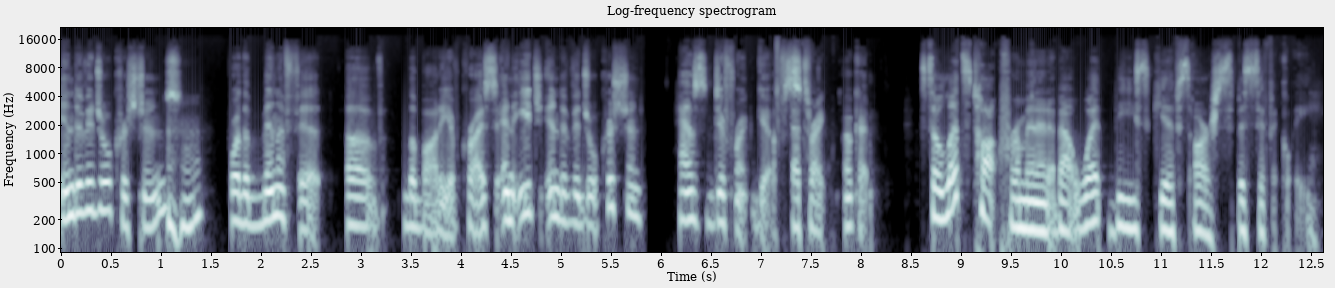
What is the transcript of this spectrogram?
individual Christians mm-hmm. For the benefit of the body of Christ. And each individual Christian has different gifts. That's right. Okay. So let's talk for a minute about what these gifts are specifically.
